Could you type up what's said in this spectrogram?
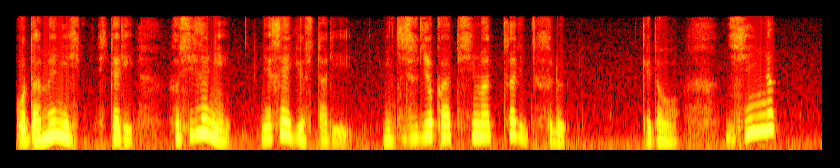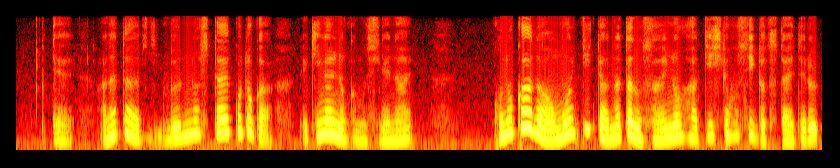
をダメにしたり、不自然に寝制御したり、道筋を変えてしまったりする。けど、自信なくて、あなたは自分のしたいことができないのかもしれない。このカードは思い切ってあなたの才能を発揮してほしいと伝えてる。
